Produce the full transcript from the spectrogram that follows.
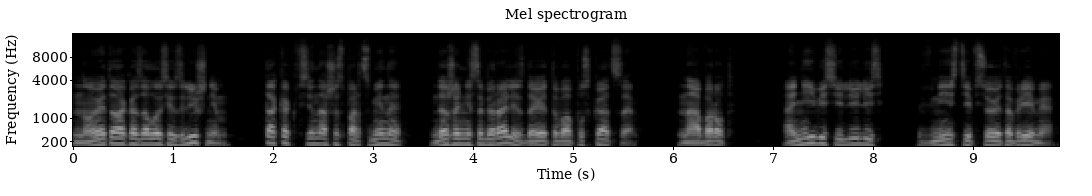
Но это оказалось излишним, так как все наши спортсмены даже не собирались до этого опускаться. Наоборот, они веселились вместе все это время.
